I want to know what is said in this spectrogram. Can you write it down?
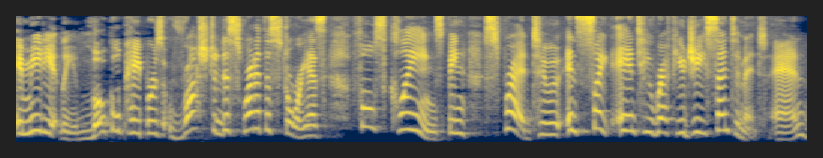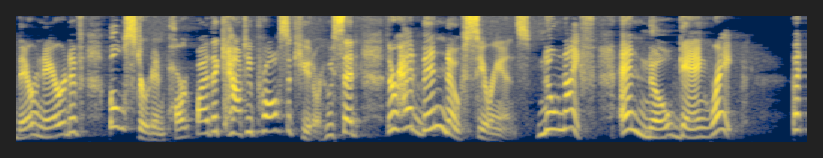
Immediately, local papers rushed to discredit the story as false claims being spread to incite anti refugee sentiment, and their narrative bolstered in part by the county prosecutor, who said there had been no Syrians, no knife, and no gang rape. But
